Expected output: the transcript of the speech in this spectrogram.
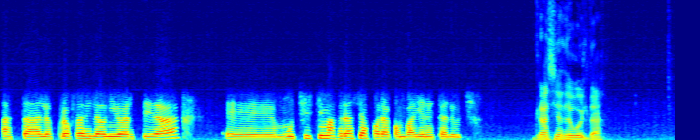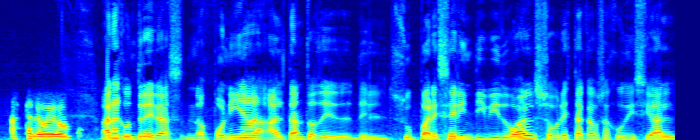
hasta los profes de la universidad. Eh, muchísimas gracias por acompañar esta lucha. Gracias de vuelta. Hasta luego. Ana Contreras nos ponía al tanto de, su parecer individual sobre esta causa judicial.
